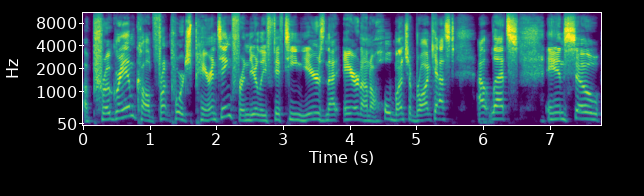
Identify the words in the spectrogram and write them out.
a program called Front Porch Parenting for nearly 15 years, and that aired on a whole bunch of broadcast outlets. And so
